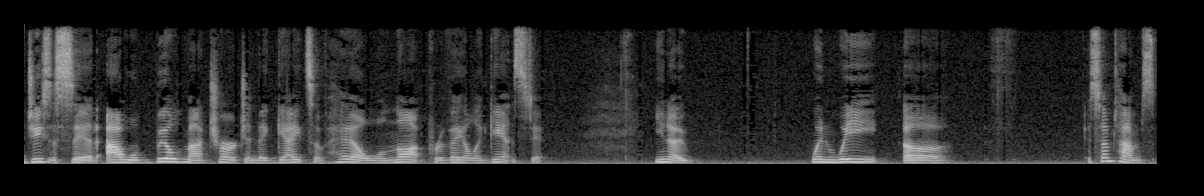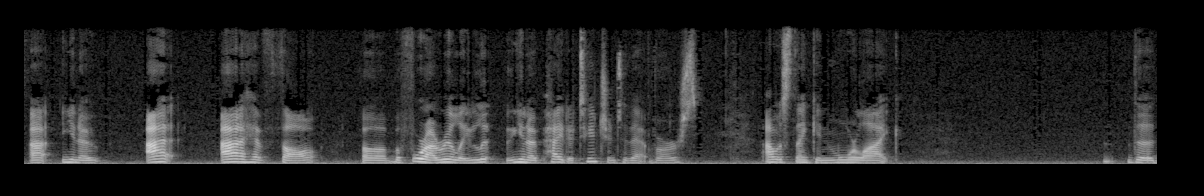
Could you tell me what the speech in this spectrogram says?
Jesus said, I will build my church and the gates of hell will not prevail against it. You know, when we uh, sometimes I you know I I have thought uh, before I really you know paid attention to that verse, I was thinking more like the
